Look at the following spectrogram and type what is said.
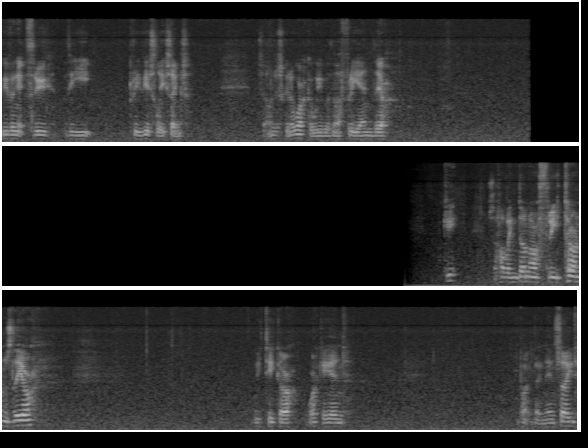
weaving it through the previous lacings. So I'm just going to work away with my free end there. So having done our three turns there, we take our working end back down the inside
